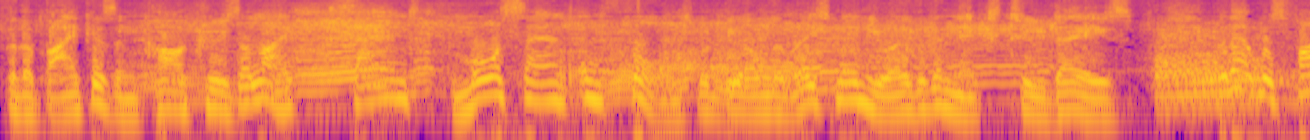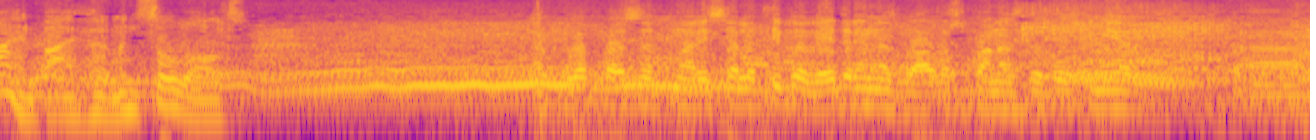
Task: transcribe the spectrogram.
For the bikers and car crews alike, sand, more sand and thorns would be on the race menu over the next two days. But that was fine by Herman Sulwalt. Ek hoop as dit maar dieselfde tipe weatering as Barberspan as dit is meer uh,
